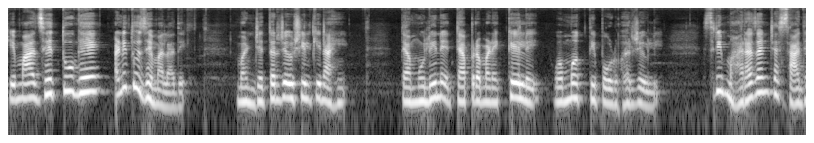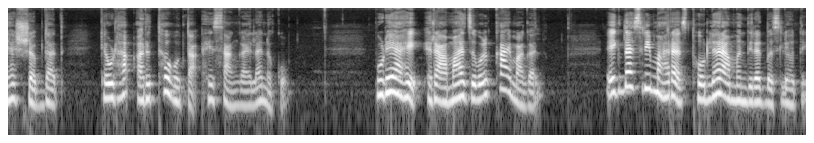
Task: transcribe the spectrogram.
की माझे तू घे आणि तुझे मला दे. म्हणजे तर जेवशील की नाही? त्या मुलीने त्याप्रमाणे केले व मग ती पोटभर जेवली. श्री महाराजांच्या साध्या शब्दात केवढा अर्थ होता हे सांगायला नको. पुढे आहे रामाजवळ काय मागाल? एकदा श्री महाराज थोरल्या राम मंदिरात बसले होते.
